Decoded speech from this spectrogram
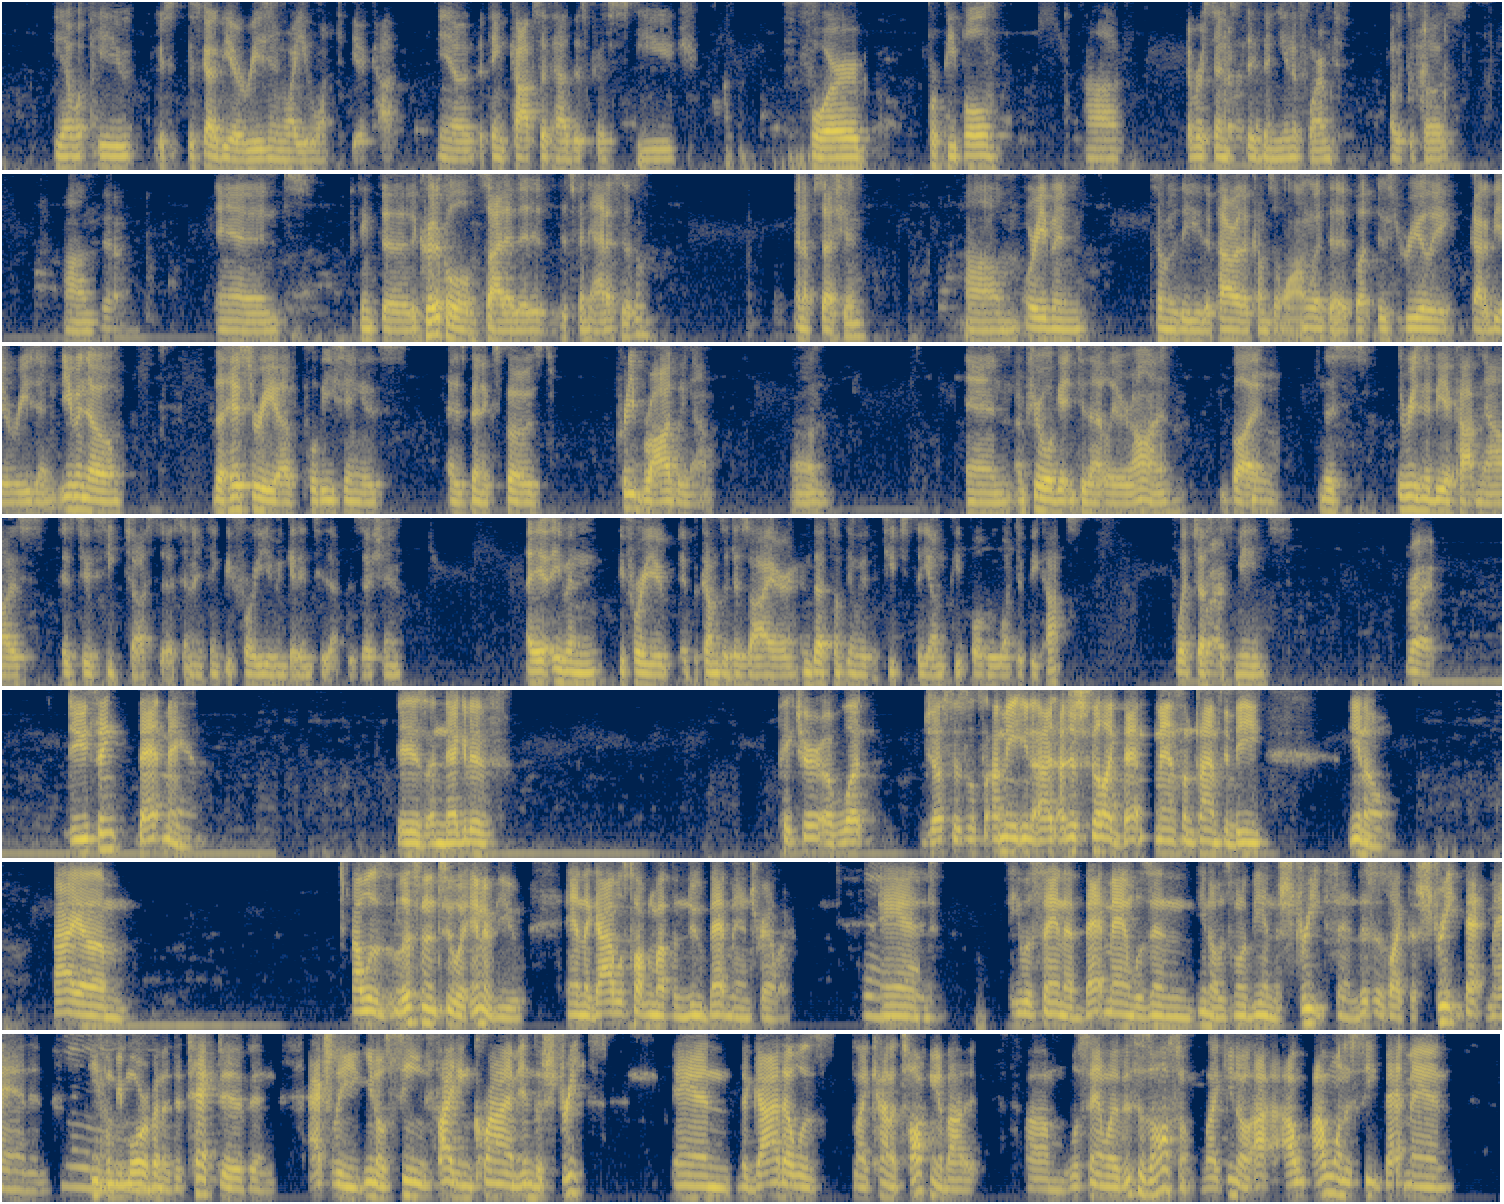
You know, you there's, there's got to be a reason why you want to be a cop. You know, I think cops have had this prestige for for people uh, ever since they've been uniformed. I would suppose. Um, Yeah. and I think the the critical side of it is, is fanaticism and obsession, um, or even some of the the power that comes along with it. But there's really got to be a reason, even though the history of policing is has been exposed pretty broadly now, um, and I'm sure we'll get into that later on. But Mm. this the reason to be a cop now is is to seek justice and i think before you even get into that position I, even before you it becomes a desire and that's something we have to teach the young people who want to be cops what justice means Right. Do you think Batman is a negative picture of what justice looks like? I mean, you know, I, I just feel like Batman sometimes can be, you know, I um I was listening to an interview and the guy was talking about the new Batman trailer Mm. and he was saying that Batman was in, you know, is going to be in the streets, and this is like the street Batman, and he's going to be more of Mm. a detective and actually, you know, seen fighting crime in the streets. And the guy that was like kind of talking about it um, was saying, "Well, this is awesome. Like, you know, I I, I want to see Batman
